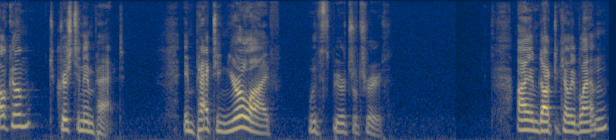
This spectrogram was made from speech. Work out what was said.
Welcome to Christian Impact, impacting your life with spiritual truth. I am Dr. Kelly Blanton,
